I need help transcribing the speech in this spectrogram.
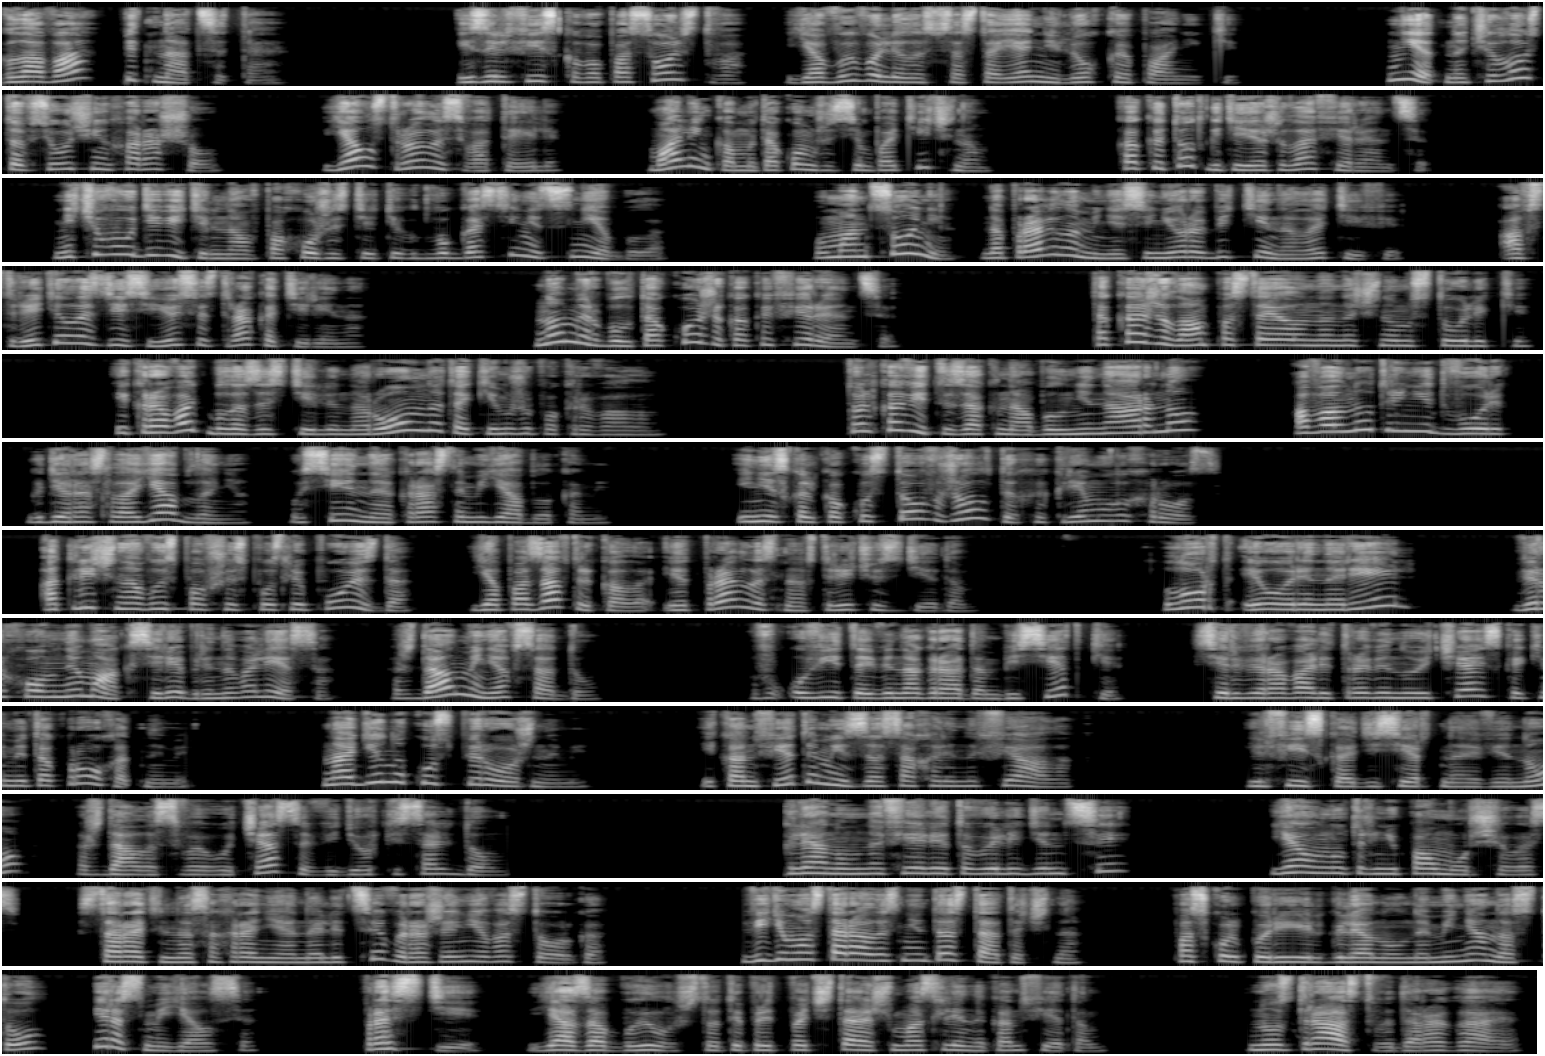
Глава 15. Из эльфийского посольства я вывалилась в состоянии легкой паники. Нет, началось-то все очень хорошо. Я устроилась в отеле, маленьком и таком же симпатичном, как и тот, где я жила в Ференце. Ничего удивительного в похожести этих двух гостиниц не было. В Мансоне направила меня сеньора Беттина Латифи, а встретила здесь ее сестра Катерина. Номер был такой же, как и в Ференце, Такая же лампа стояла на ночном столике, и кровать была застелена ровно таким же покрывалом. Только вид из окна был не на Арно, а во внутренний дворик, где росла яблоня, усеянная красными яблоками, и несколько кустов желтых и кремовых роз. Отлично выспавшись после поезда, я позавтракала и отправилась на встречу с дедом. Лорд Эорин Ариэль, верховный маг Серебряного леса, ждал меня в саду. В увитой виноградом беседке сервировали травяной чай с какими-то крохотными, на один укус пирожными и конфетами из засахаренных фиалок. Эльфийское десертное вино ждало своего часа в ведерке со льдом. Глянув на фиолетовые леденцы, я внутренне поморщилась, старательно сохраняя на лице выражение восторга. Видимо, старалась недостаточно, поскольку Риэль глянул на меня на стол и рассмеялся. «Прости, я забыл, что ты предпочитаешь маслины конфетам. Ну, здравствуй, дорогая.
